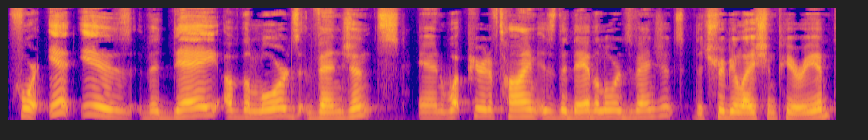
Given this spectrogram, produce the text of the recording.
For it is the day of the Lord's vengeance and what period of time is the day of the Lord's vengeance? The tribulation period.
